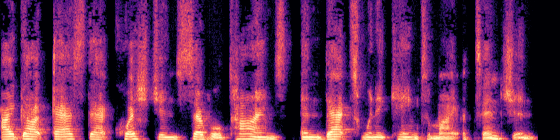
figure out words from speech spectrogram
I got asked that question several times. And that's when it came to my attention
